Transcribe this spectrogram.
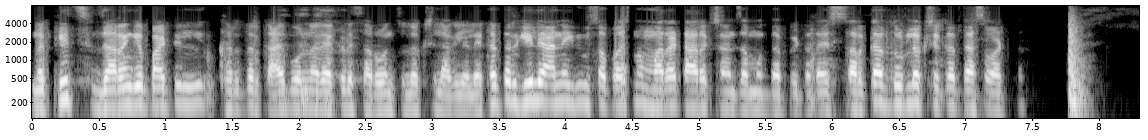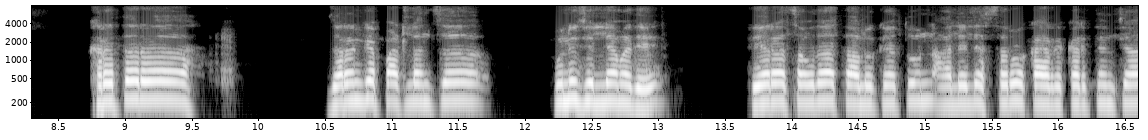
नक्कीच. जारांगे पाटील खर तर काय बोलणार याकडे सर्वांचं लक्ष लागलेलं आहे. खरं तर गेले अनेक दिवसापासून मराठा आरक्षणाचा मुद्दा पेटत आहे. सरकार दुर्लक्ष करते असं वाटतं? खर तर अ, जरंगे पाटलांचं पुणे जिल्ह्यामध्ये तेरा चौदा तालुक्यातून आलेल्या सर्व कार्यकर्त्यांच्या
